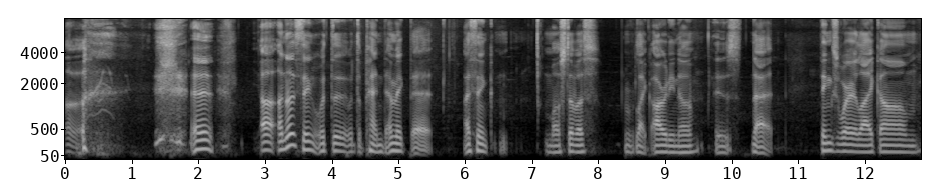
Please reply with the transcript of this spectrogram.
Uh, and uh, another thing with the with the pandemic that I think most of us like already know is that things were like um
